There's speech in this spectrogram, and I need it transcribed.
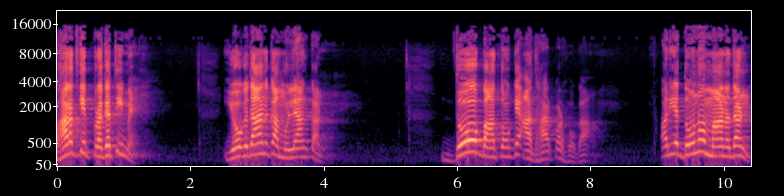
भारत की प्रगति में योगदान का मूल्यांकन दो बातों के आधार पर होगा। और ये दोनों मानदंड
